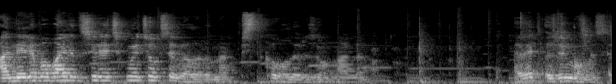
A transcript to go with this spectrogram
Anneyle babayla dışarıya çıkmayı çok seviyorlar onlar. Pist kovalıyoruz onlarla. Evet ödül maması.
